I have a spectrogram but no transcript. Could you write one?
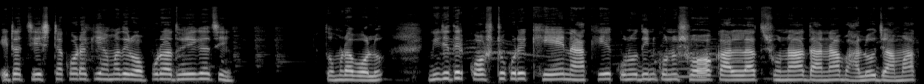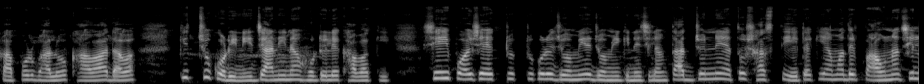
এটা চেষ্টা করা কি আমাদের অপরাধ হয়ে গেছে? তোমরা বলো। নিজেদের কষ্ট করে খেয়ে না খেয়ে কোনো দিন কোনো শখ, আহ্লাদ, সোনা, দানা, ভালো জামা, কাপড়, ভালো খাওয়া দাওয়া কিচ্ছু করিনি। জানি না হোটেলে খাওয়া কি। সেই পয়সা একটু একটু করে জমিয়ে জমি কিনেছিলাম। তার জন্যে এত শাস্তি, এটা কি আমাদের পাওনা ছিল?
